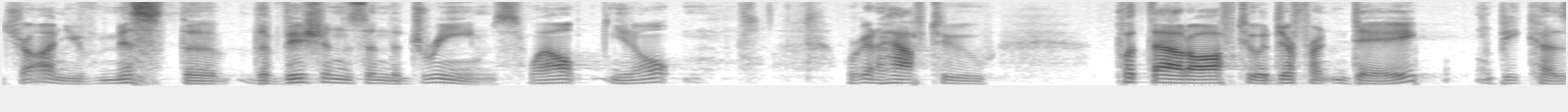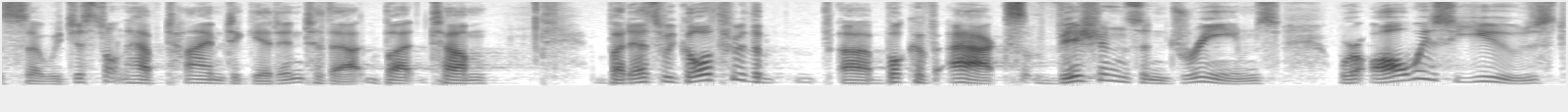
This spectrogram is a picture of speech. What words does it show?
John, you've missed the, the visions and the dreams. Well, you know, we're going to have to put that off to a different day because uh, we just don't have time to get into that. But, um, but as we go through the uh, book of Acts, visions and dreams were always used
